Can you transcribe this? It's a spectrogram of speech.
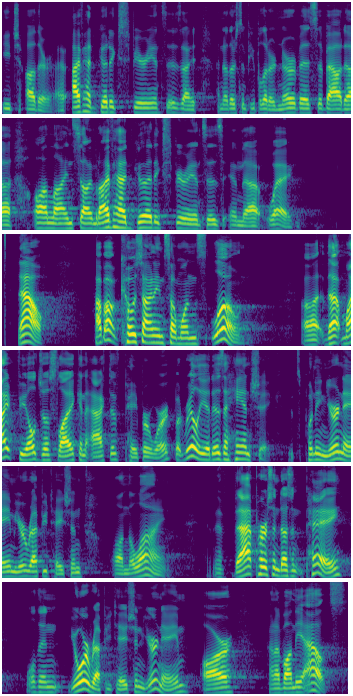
each other. I've had good experiences. I, I know there's some people that are nervous about uh, online selling, but I've had good experiences in that way. Now, how about co signing someone's loan? Uh, that might feel just like an act of paperwork, but really it is a handshake. It's putting your name, your reputation on the line. And if that person doesn't pay, well, then your reputation, your name are kind of on the outs.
